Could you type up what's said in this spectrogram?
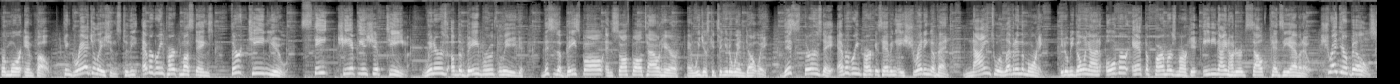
for more info. Congratulations to the Evergreen Park Mustangs 13U State Championship Team, winners of the Babe Ruth League. This is a baseball and softball town here, and we just continue to win, don't we? This Thursday, Evergreen Park is having a shredding event, 9 to 11 in the morning. It'll be going on over at the Farmers Market, 8900 South Kedzie Avenue. Shred your bills.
